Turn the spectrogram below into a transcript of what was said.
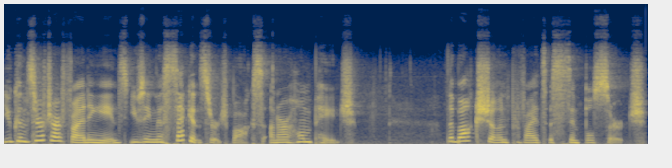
You can search our finding aids using the second search box on our home page. The box shown provides a simple search.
